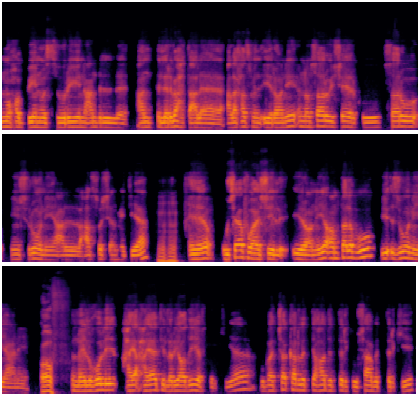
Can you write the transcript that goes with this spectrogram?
المحبين والسوريين عند ال... عند اللي ربحت على على خصم الإيراني انه صاروا يشاركوا صاروا ينشروني على على ال social media. إيه وشافوا هالشيء الايرانيه قام طلبوا يأذوني يعني. أوف. إنه يلغوا لي حي... حياتي الرياضية في تركيا. وبتشكر الاتحاد التركي والشعب التركي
